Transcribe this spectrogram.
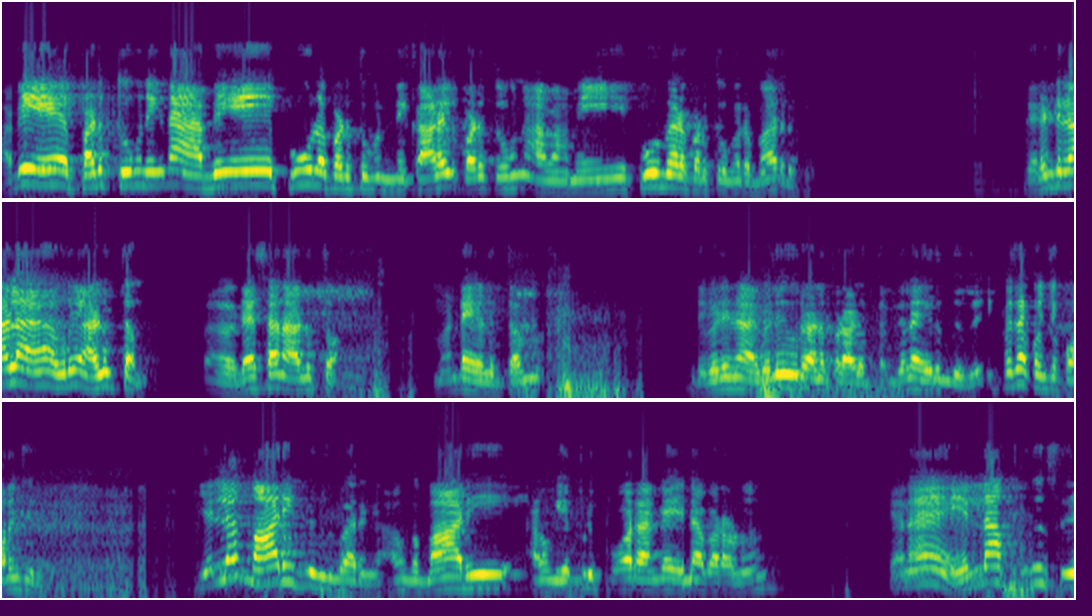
அப்படியே படுத்து தூங்குனீங்கன்னா அப்படியே பூல படுத்து தூங்கணும் இன்னைக்கு காலையில படுத்து தூங்குனா அவன் அப்படியே பூ மேல படுத்து தூங்குற மாதிரி இருக்கு. இந்த ரெண்டு நாளா ஒரே அழுத்தம் அஹ் லேசான அழுத்தம் மண்டை அழுத்தம் இந்த வெளிநா வெளியூர் அனுப்புற அழுத்தம் இதெல்லாம் இருந்தது. இப்பதான் கொஞ்சம் குறைஞ்சிருக்கு. எல்லாம் மாறிட்டு இருக்குது பாருங்க. அவங்க மாறி அவங்க எப்படி போறாங்க என்ன வரணும்? ஏன்னா எல்லாம் புதுசு.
